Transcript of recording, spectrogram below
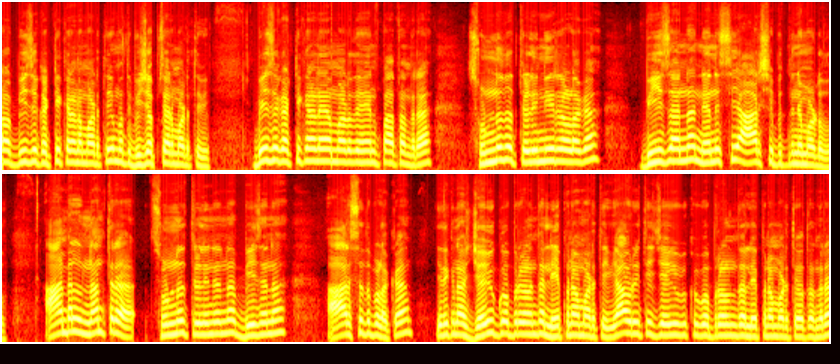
ನಾವು ಬೀಜ ಗಟ್ಟೀಕರಣ ಮಾಡ್ತೀವಿ ಮತ್ತು ಬೀಜೋಪಚಾರ ಮಾಡ್ತೀವಿ. ಬೀಜ ಗಟ್ಟೀಕರಣ ಮಾಡೋದು ಏನಪ್ಪ ಅಂತಂದ್ರೆ ಸುಣ್ಣದ ತಿಳಿನೀರೊಳಗೆ ಬೀಜನ ನೆನೆಸಿ ಆರಿಸಿ ಬಿತ್ತನೆ ಮಾಡೋದು. ಆಮೇಲೆ ನಂತರ ಸುಣ್ಣದ ತಿಳಿನ ಬೀಜನ ಆರಿಸಿದ ಬಳಿಕ ಇದಕ್ಕೆ ನಾವು ಜೈವಿಕ ಗೊಬ್ಬರಗಳಿಂದ ಲೇಪನ ಮಾಡ್ತೀವಿ. ಯಾವ ರೀತಿ ಜೈವಿಕ ಗೊಬ್ಬರಗಳಿಂದ ಲೇಪನ ಮಾಡ್ತೀವಿ ಅಂತಂದ್ರೆ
